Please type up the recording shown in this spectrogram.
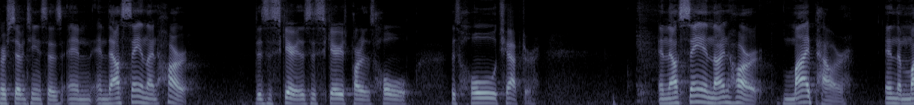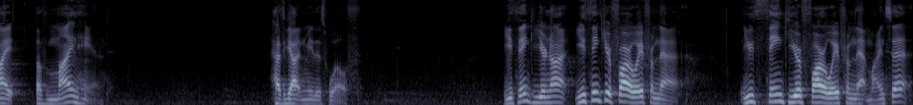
verse 17 says, and, and thou say in thine heart, this is scary. This is the scariest part of this whole, this whole chapter. And thou say in thine heart, my power and the might of mine hand hath gotten me this wealth. You think you're not, you think you're far away from that. You think you're far away from that mindset,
